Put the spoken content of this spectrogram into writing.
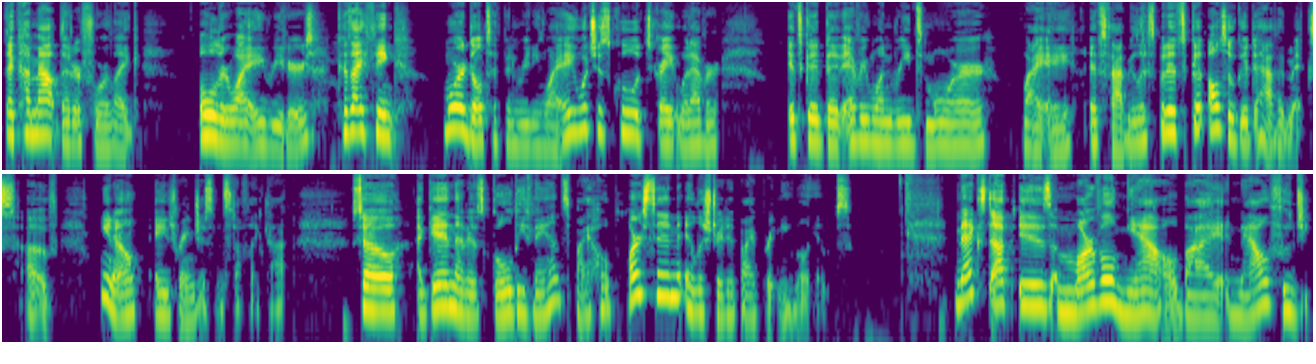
that come out that are for like older YA readers because I think more adults have been reading YA, which is cool. It's great, whatever. It's good that everyone reads more YA. It's fabulous, but it's good also good to have a mix of, you know, age ranges and stuff like that. So, again, that is Goldie Vance by Hope Larson, illustrated by Brittney Williams. Next up is Marvel Meow by Naofuji.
